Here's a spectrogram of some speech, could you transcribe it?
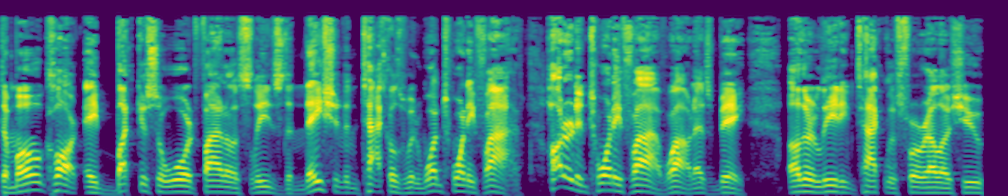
Damone Clark, a Butkus Award finalist, leads the nation in tackles with 125. 125. Wow, that's big. Other leading tacklers for LSU,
